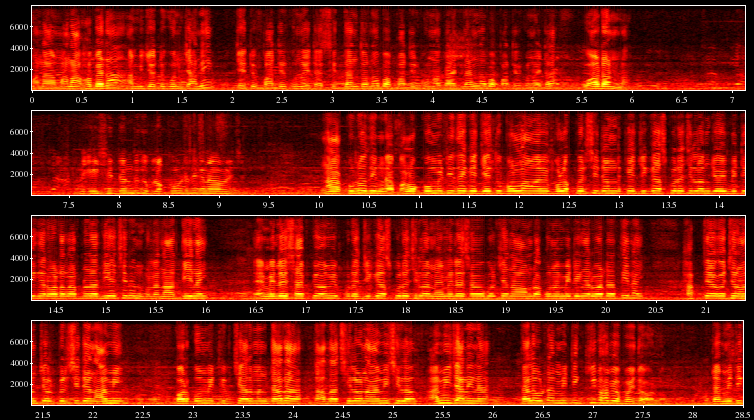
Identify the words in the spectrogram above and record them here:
মানে মানা হবে না। আমি যেটুকুন জানি, যেহেতু পার্টির কোনো এটা সিদ্ধান্ত না, বা পার্টির কোনো গাইডলাইন না, বা পার্টির কোনো এটা ওয়ার্ডার না। এই সিদ্ধান্ত কি ব্লক কমিটি থেকে নেওয়া হয়েছে? না কোনো দিন না। ব্লক কমিটি থেকে যেহেতু বললাম, আমি ব্লক প্রেসিডেন্টকে জিজ্ঞাসা করেছিলাম যে ওই মিটিংয়ের অর্ডার আপনারা দিয়েছিলেন? বলে, না, দিই নাই। এমএলএ সাহেবকেও আমি পুরো জিজ্ঞাসা করেছিলাম। এমএলএ সাহেব বলছে, না, আমরা কোনো মিটিংয়ের অর্ডার দিই নাই। হাপ্তিয়া গছের অঞ্চল প্রেসিডেন্ট আমি, কর কমিটির চেয়ারম্যান দাদা দাদা ছিল না, আমি ছিলাম। আমি জানি না, তাহলে ওটা মিটিং কীভাবে বৈধ হলো? ওটা মিটিং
